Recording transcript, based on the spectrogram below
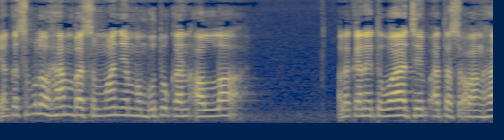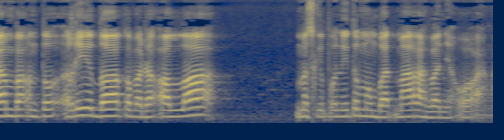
Yang kesepuluh hamba semuanya membutuhkan Allah. Oleh karena itu wajib atas orang hamba untuk ridha kepada Allah meskipun itu membuat marah banyak orang.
